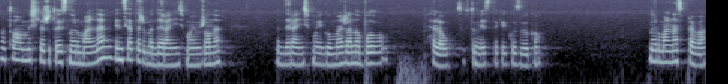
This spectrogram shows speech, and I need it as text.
No to myślę, że to jest normalne, więc ja też będę ranić moją żonę, będę ranić mojego męża, no bo hello, co w tym jest takiego złego? Normalna sprawa.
